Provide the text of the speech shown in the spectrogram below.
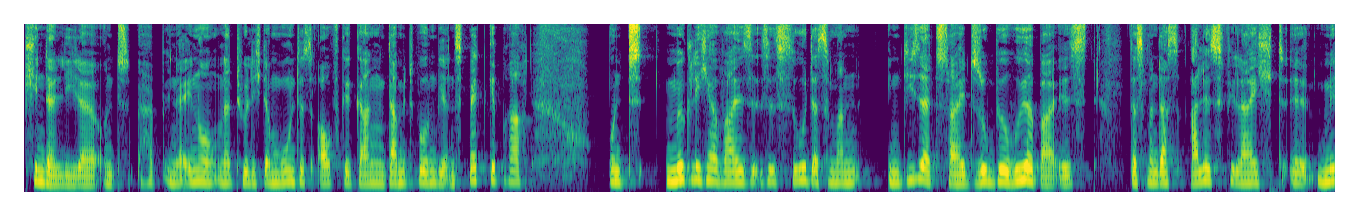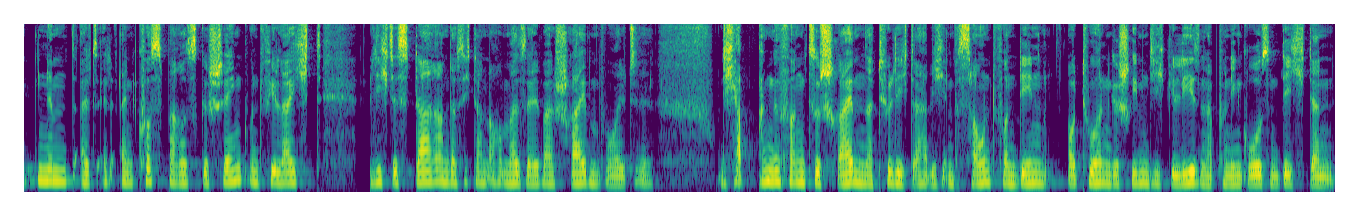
Kinderlieder und habe in Erinnerung natürlich, der Mond ist aufgegangen, damit wurden wir ins Bett gebracht. Und möglicherweise ist es so, dass man in dieser Zeit so berührbar ist, dass man das alles vielleicht äh, mitnimmt als ein kostbares Geschenk und vielleicht liegt es daran, dass ich dann auch immer selber schreiben wollte. Und ich habe angefangen zu schreiben, natürlich, da habe ich im Sound von den Autoren geschrieben, die ich gelesen habe, von den großen Dichtern.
